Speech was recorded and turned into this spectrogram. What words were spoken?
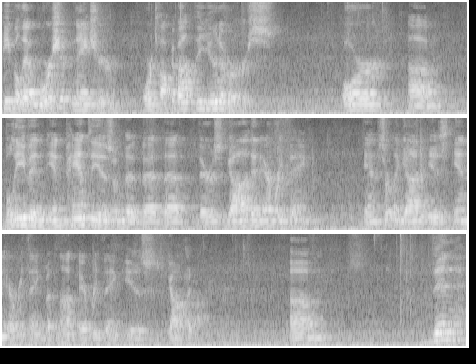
people that worship nature or talk about the universe or um, believe in, in pantheism, that, that, that there's God in everything. And certainly God is in everything, but not everything is God. Um, then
